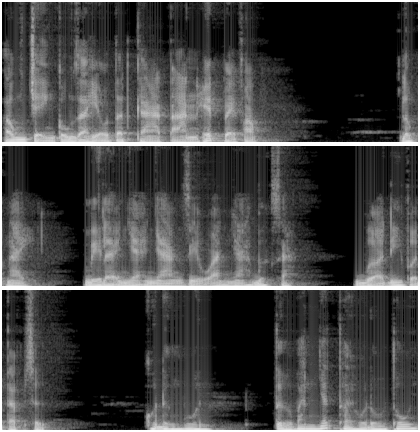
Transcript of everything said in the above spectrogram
Ông Trịnh cũng ra hiểu tất cả tàn hết về phòng. Lúc này, Mỹ Lệ nhẹ nhàng dìu An Nhã bước ra. Vừa đi vừa tập sự. Cô đừng buồn, Tử văn nhất thời hồ đồ thôi.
